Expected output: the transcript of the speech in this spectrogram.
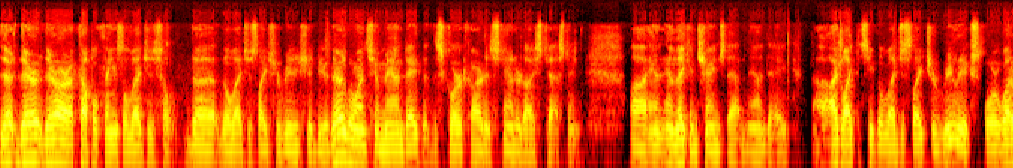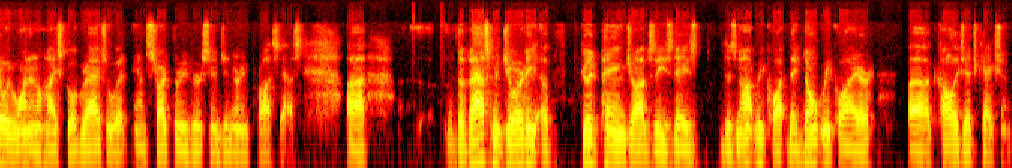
There, there, there are a couple things the, legisl- the, the legislature really should do. They're the ones who mandate that the scorecard is standardized testing, uh, and, and they can change that mandate. Uh, I'd like to see the legislature really explore what do we want in a high school graduate and start the reverse engineering process. Uh, the vast majority of good paying jobs these days does not require, they don't require uh, college education.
